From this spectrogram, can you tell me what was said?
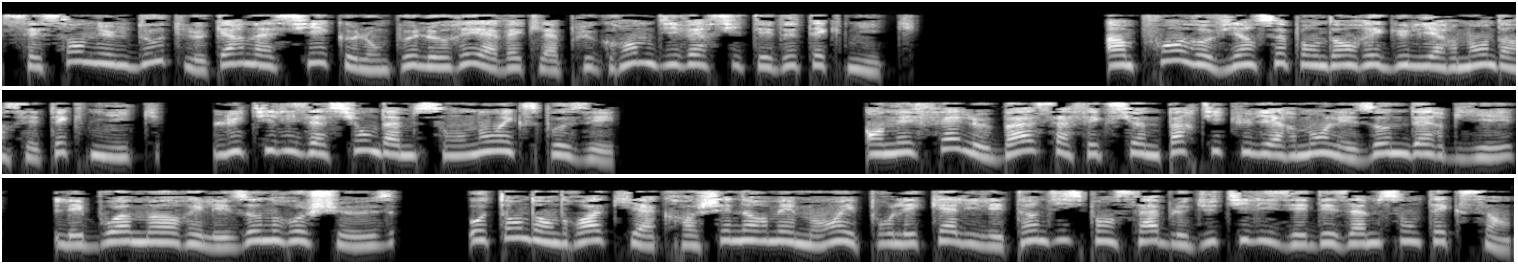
C'est sans nul doute le carnassier que l'on peut leurrer avec la plus grande diversité de techniques. Un point revient cependant régulièrement dans ces techniques, l'utilisation d'hameçons non exposés. En effet le bass affectionne particulièrement les zones d'herbier, les bois morts et les zones rocheuses, autant d'endroits qui accrochent énormément et pour lesquels il est indispensable d'utiliser des hameçons texans.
